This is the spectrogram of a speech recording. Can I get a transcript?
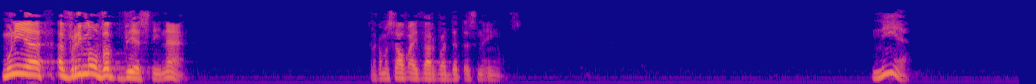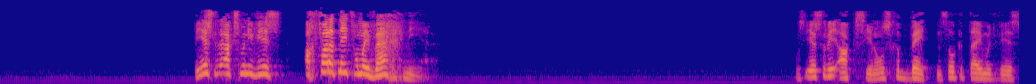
moenie 'n 'n wrimmelwip wees nie, né? Nee. Ek kan myself uitwerk wat dit is in Engels. Nee. Die eerste reaksie moet nie wees, ag vat dit net van my weg nie. Ons eerste reaksie in ons gebed in sulke tye moet wees:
